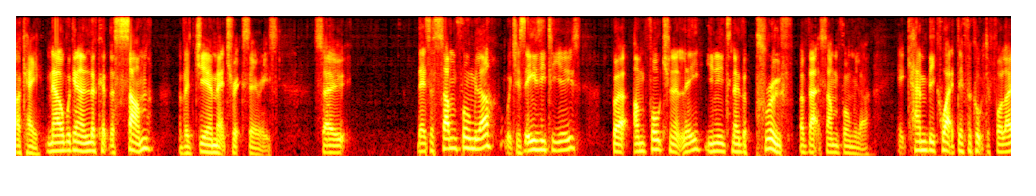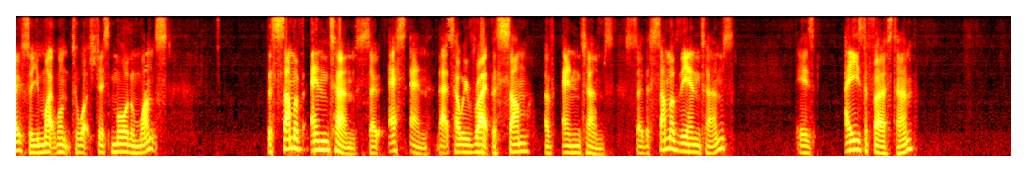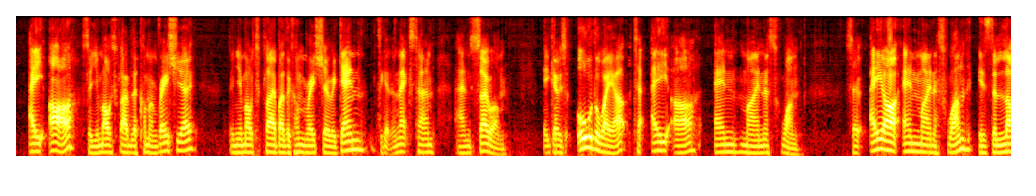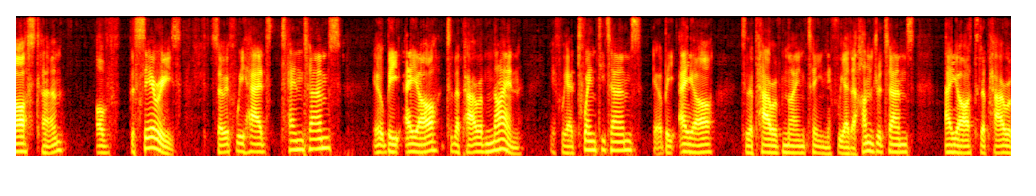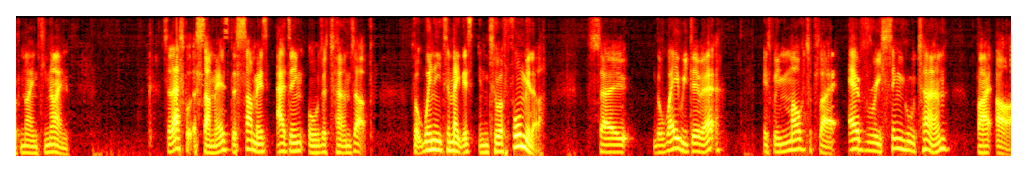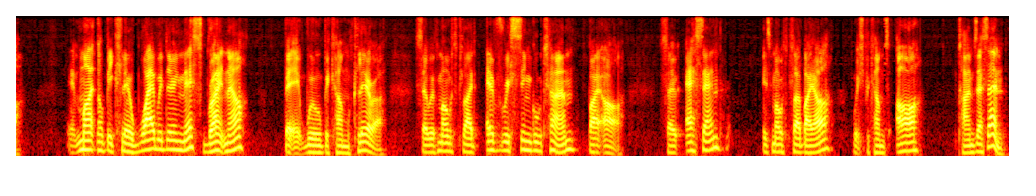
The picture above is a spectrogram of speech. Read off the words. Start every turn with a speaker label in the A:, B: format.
A: Okay, now we're going to look at the sum of a geometric series. So there's a sum formula which is easy to use, but unfortunately you need to know the proof of that sum formula. It can be quite difficult to follow, so you might want to watch this more than once. The sum of n terms, so Sn, that's how we write the sum of n terms. So the sum of the n terms is a is the first term, AR, so you multiply by the common ratio, then you multiply by the common ratio again to get the next term, and so on. It goes all the way up to ARN minus 1. So ARN minus 1 is the last term of the series. So if we had 10 terms, it would be AR to the power of 9. If we had 20 terms, it would be AR to the power of 19. If we had 100 terms, AR to the power of 99. So that's what the sum is. The sum is adding all the terms up. But we need to make this into a formula. So the way we do it is we multiply every single term by r. It might not be clear why we're doing this right now, but it will become clearer. So we've multiplied every single term by r. So Sn is multiplied by r, which becomes r times Sn.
